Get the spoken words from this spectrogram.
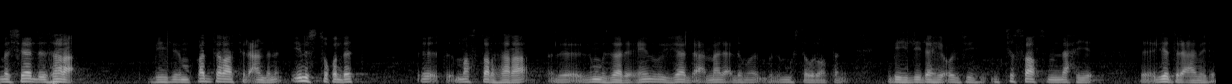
مجال ثراء به للمقدرات اللي عندنا. إن استغلت مصدر ثراء للمزارعين ورجال الأعمال على المستوى الوطني. به اللي لا يعود فيه امتصاص من ناحية اليد العاملة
